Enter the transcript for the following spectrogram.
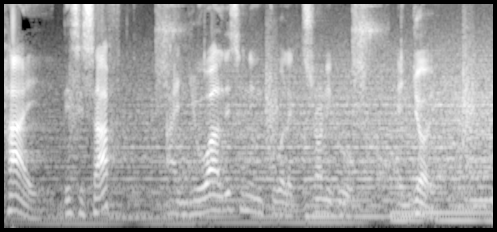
Hi, this is Aft, and you are listening to Electronic Groove. Enjoy!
